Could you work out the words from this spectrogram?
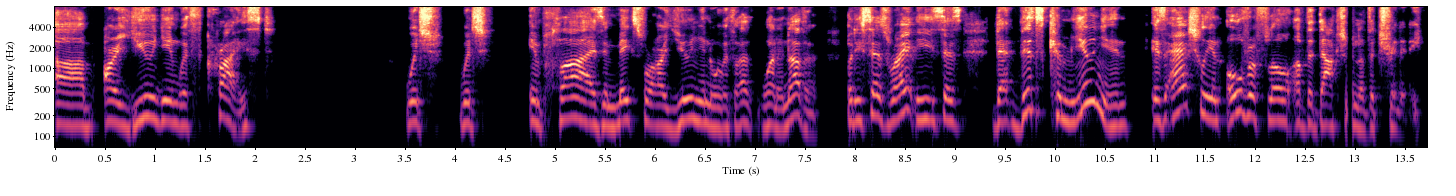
um, our union with Christ which which implies and makes for our union with one another. But he says, right? He says that this communion is actually an overflow of the doctrine of the Trinity.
